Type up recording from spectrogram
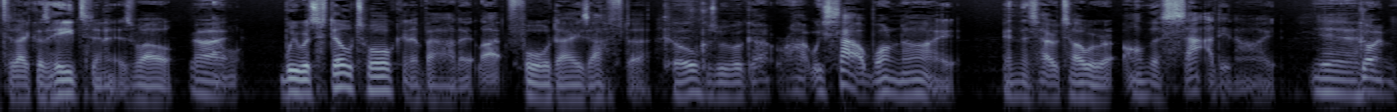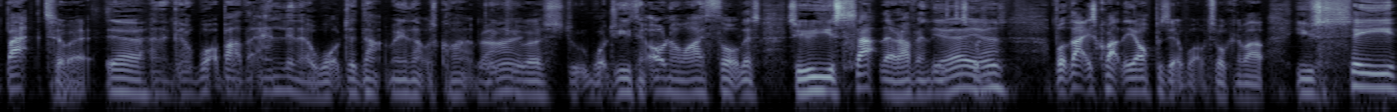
today because he'd seen it as well. Right. And we were still talking about it like four days after. Cool. Because we were going, right, we sat up one night in this hotel. We were on the Saturday night. Yeah. Going back to it. Yeah. And then go, what about the ending though? What did that mean? That was quite Right. What do you think? Oh no, I thought this. So you, you sat there having these Yeah, discussions. But that is quite the opposite of what I'm talking about. You see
